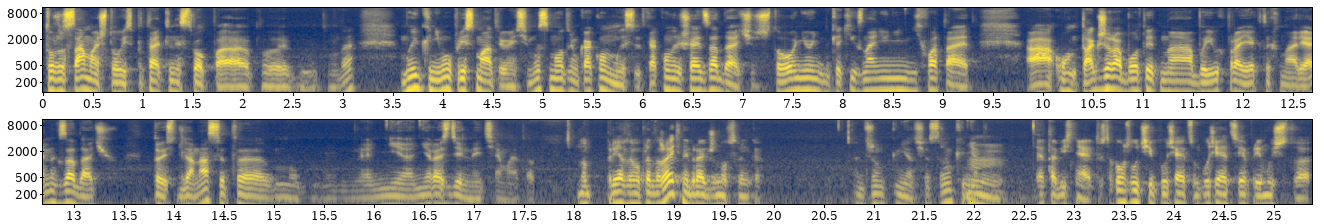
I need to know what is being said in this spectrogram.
то же самое, что испытательный срок, по, да? мы к нему присматриваемся, мы смотрим, как он мыслит, как он решает задачи, что у него, каких знаний у него не хватает. А он также работает на боевых проектах, на реальных задачах. То есть для нас это ну, не, не раздельная тема. Это. Но при этом вы продолжаете набирать женов с рынка? Джун... Нет, сейчас рынка нет. Mm, это объясняет. То есть в таком случае, получается, он получает все преимущества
